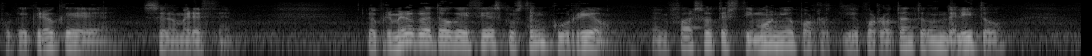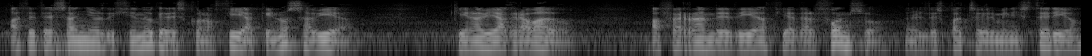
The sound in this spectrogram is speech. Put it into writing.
porque creo que se lo merece. Lo primero que le tengo que decir es que usted incurrió en falso testimonio y, por lo tanto, en un delito hace tres años diciendo que desconocía, que no sabía quién había grabado a Fernández Díaz y a de Alfonso en el despacho del Ministerio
